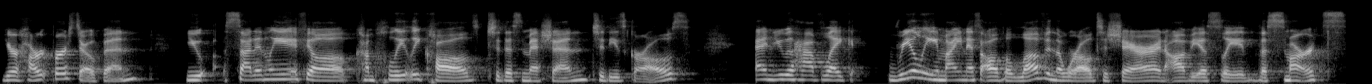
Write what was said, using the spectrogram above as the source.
your heart burst open. You suddenly feel completely called to this mission, to these girls. And you have like really minus all the love in the world to share and obviously the smarts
